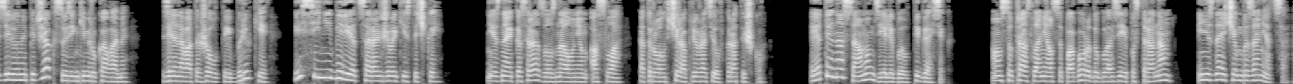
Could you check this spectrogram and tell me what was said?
зеленый пиджак с узенькими рукавами, зеленовато-желтые брюки и синий берет с оранжевой кисточкой. Незнайка сразу узнал в нем осла, которого он вчера превратил в коротышку. Это и на самом деле был Пегасик. Он с утра слонялся по городу, глазея по сторонам и не зная, чем бы заняться.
